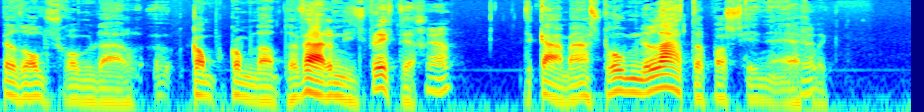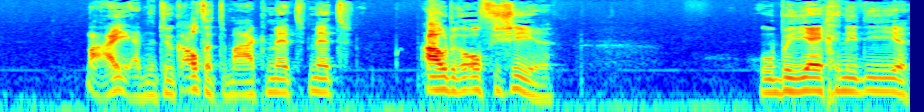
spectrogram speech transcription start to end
pelotonscommandanten waren niet plichtig. Ja. De KMA stroomde later pas in eigenlijk. Maar je hebt natuurlijk altijd te maken met, met oudere officieren. Hoe bejegenen die je?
